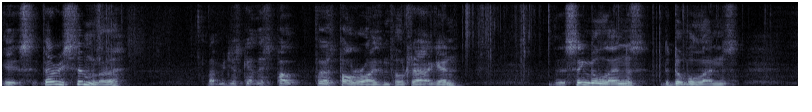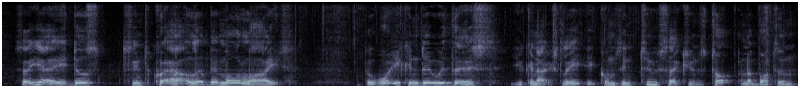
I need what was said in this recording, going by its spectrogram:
It's very similar. Let me just get this po first polarizing filter out again. The single lens the double lens. So yeah it does seem to cut out a little bit more light but what you can do with this you can actually it comes in two sections top and a bottom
